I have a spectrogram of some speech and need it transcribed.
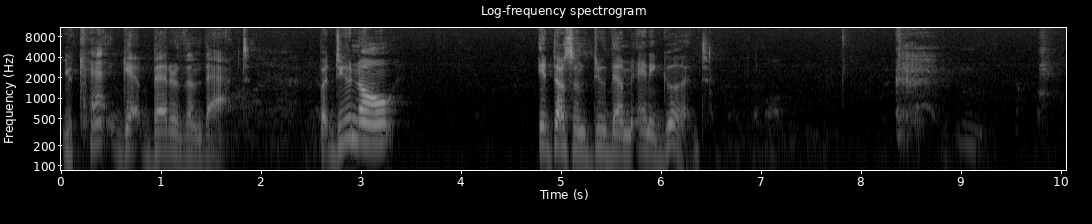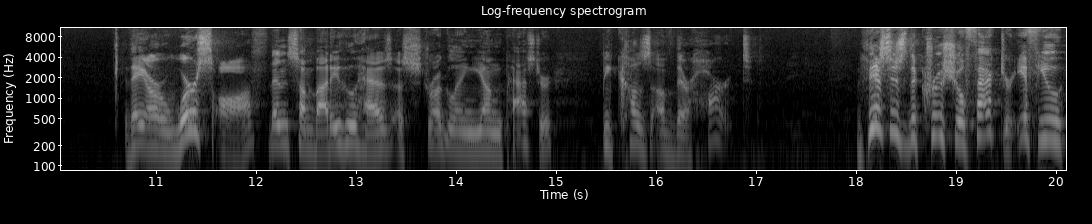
You can't get better than that. But do you know it doesn't do them any good? They are worse off than somebody who has a struggling young pastor because of their heart. This is the crucial factor. If you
